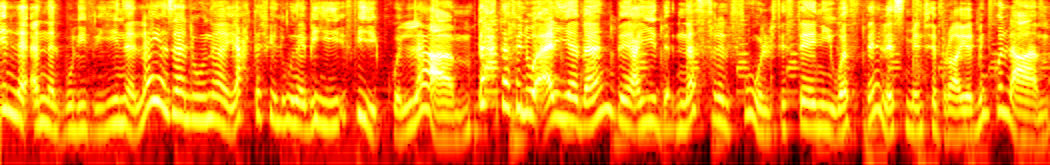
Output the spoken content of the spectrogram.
إلا أن البوليفيين لا يزالون يحتفلون به في كل عام. تحتفل اليابان بعيد نثر الفول في الثاني والثالث من فبراير من كل عام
